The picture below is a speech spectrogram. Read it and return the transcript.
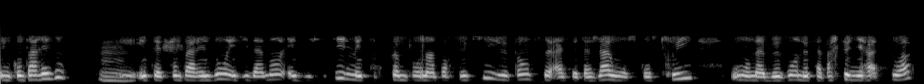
une comparaison. Mhm. Et, et, cette comparaison, évidemment, est difficile, mais pour, comme pour n'importe qui, je pense, à cet âge-là où on se construit, où on a besoin de s'appartenir à soi,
